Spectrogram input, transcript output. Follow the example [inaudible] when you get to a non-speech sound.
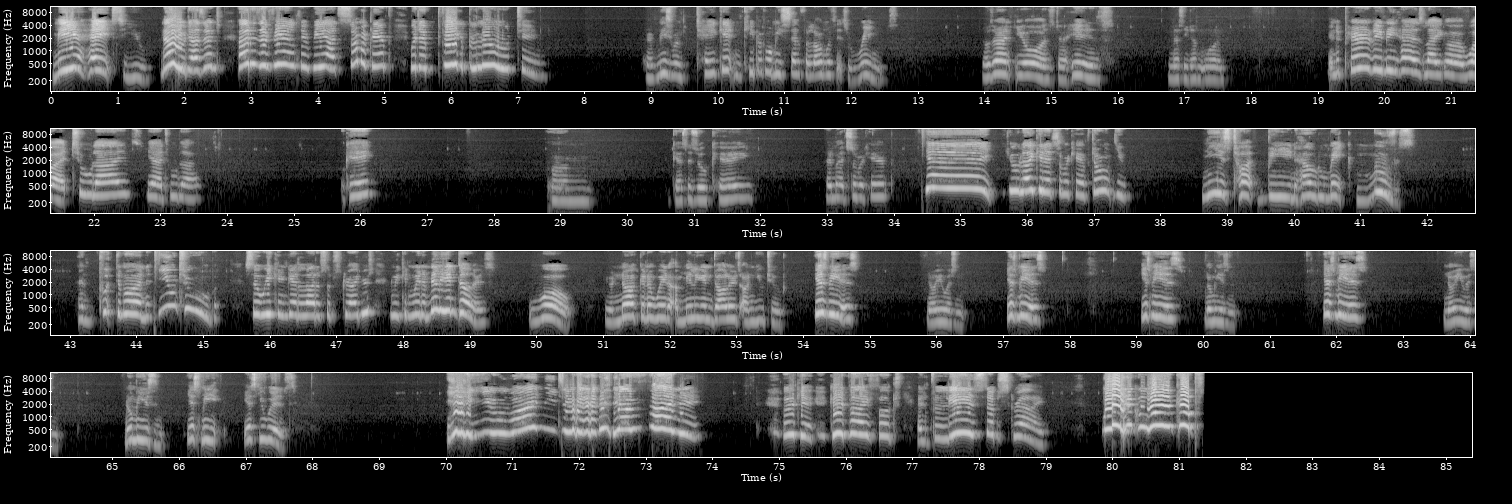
Me hates you. No, you doesn't. How does it feel to be at summer camp with a big blue thing? Hermes will take it and keep it for myself along with its rings. Those aren't yours, they're his. Unless he doesn't want them. And apparently me has like, uh, what, two lives? Yeah, two lives. Okay? Um, guess it's okay. I'm at summer camp. Yay! You like it at summer camp, don't you? Is taught Bean how to make moves and put them on YouTube so we can get a lot of subscribers and we can win a million dollars. Whoa, you're not gonna win a million dollars on YouTube. Yes, me is. No, you isn't. Yes, me is. Yes, me is. No, me isn't. Yes, me is. No, you isn't. No, me isn't. Yes, me. Yes, you is. [laughs] you want me to? [laughs] You're funny. Okay, goodbye, folks, and please subscribe.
